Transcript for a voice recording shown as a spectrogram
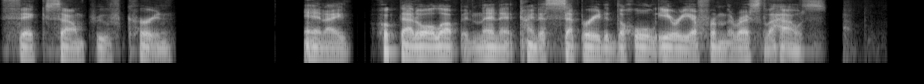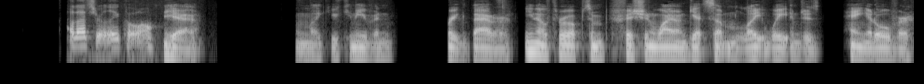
thick soundproof curtain and I hooked that all up and then it kind of separated the whole area from the rest of the house. Oh, that's really cool. Yeah. And like you can even break that or, you know, throw up some fishing wire and get something lightweight and just hang it over,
